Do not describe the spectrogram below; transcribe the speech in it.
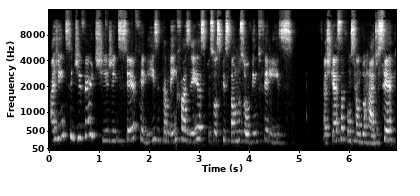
a gente se divertir, a gente ser feliz e também fazer as pessoas que estão nos ouvindo felizes. Acho que é essa a função do rádio. Ser,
